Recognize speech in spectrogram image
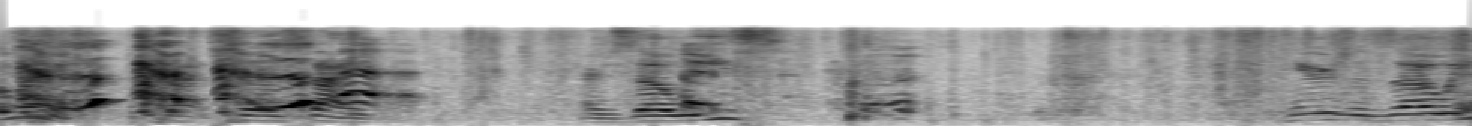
Open it. that says Zane. There's Zoe's. Here's a Zoe.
